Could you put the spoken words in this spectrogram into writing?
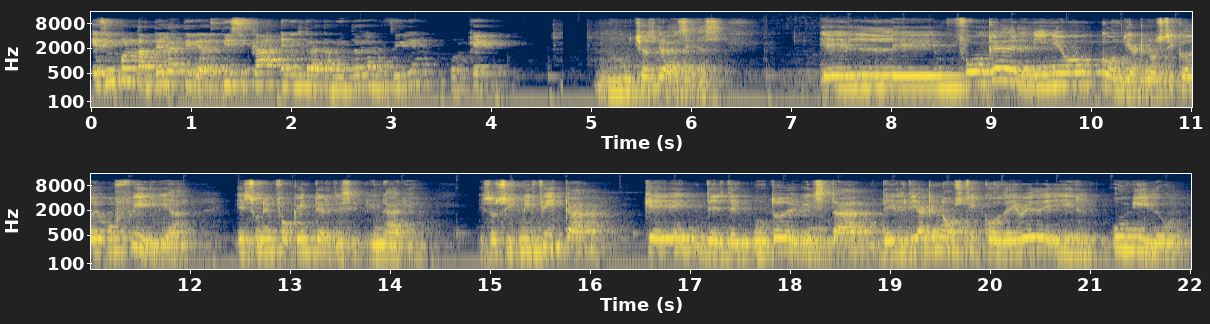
¿Es importante la actividad física en el tratamiento de la hemofilia? ¿Por qué? Muchas gracias. El enfoque del niño con diagnóstico de hemofilia es un enfoque interdisciplinario. Eso significa que desde el punto de vista del diagnóstico debe de ir unido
